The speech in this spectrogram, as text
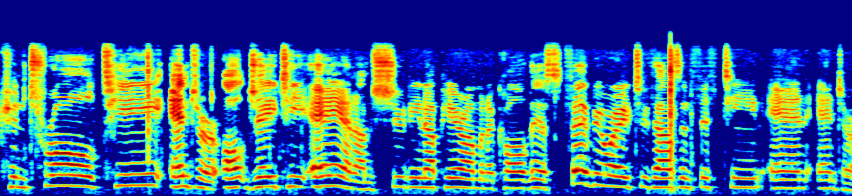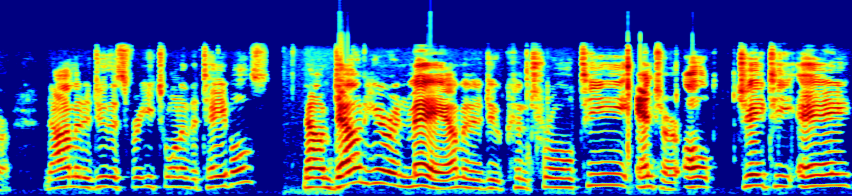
Control T, Enter, Alt J T A, and I'm shooting up here. I'm going to call this February 2015 and Enter. Now I'm going to do this for each one of the tables. Now I'm down here in May. I'm going to do Control T, Enter, Alt JTA,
